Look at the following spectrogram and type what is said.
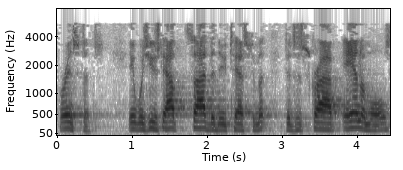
For instance, it was used outside the New Testament to describe animals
